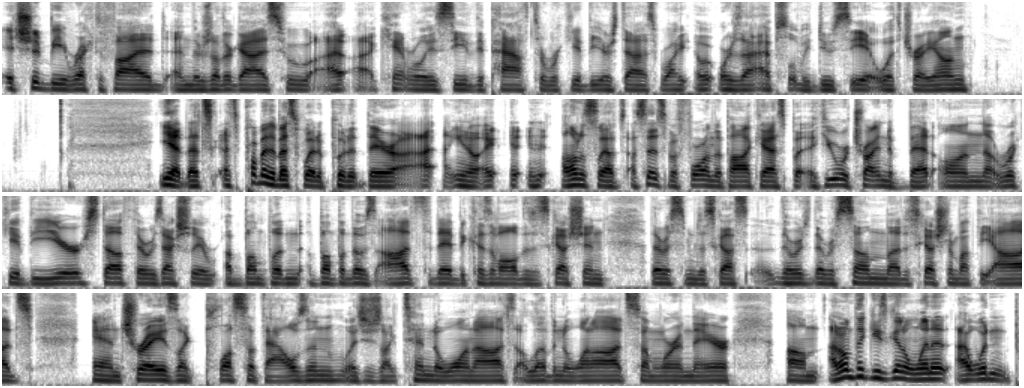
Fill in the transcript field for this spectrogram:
it should be rectified, and there's other guys who I, I can't really see the path to rookie of the year status, right? or I absolutely do see it with Trae Young yeah, that's that's probably the best way to put it there. I, you know, honestly, I've, I've, said this before on the podcast, but if you were trying to bet on uh, rookie of the year stuff, there was actually a, a, bump on a bump on those odds today because of all the discussion. There was some discuss there was there was some uh, discussion about the odds, and Trae is like plus a thousand, which is like ten to one odds, eleven to one odds, somewhere in there. Um, I don't think he's going to win it. I wouldn't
